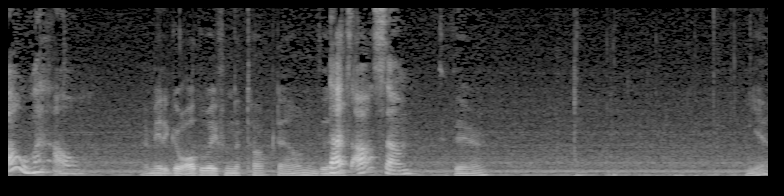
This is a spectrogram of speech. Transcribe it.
Oh, wow. I made it go all the way from the top down and then That's awesome. to there. Yeah.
